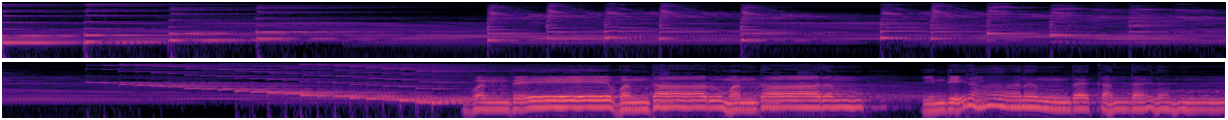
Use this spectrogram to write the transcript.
வந்தே வந்தாரு மந்தாரம் இந்திரானந்த கந்தளம்.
